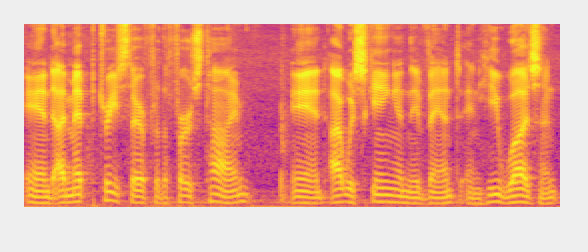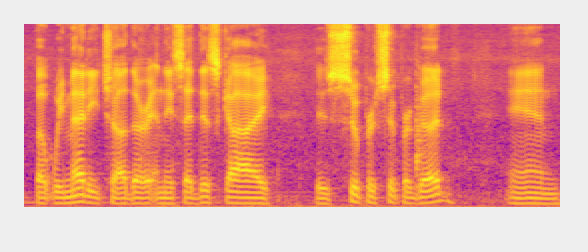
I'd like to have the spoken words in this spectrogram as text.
And I met Patrice there for the first time. And I was skiing in the event, and he wasn't, but we met each other, and they said, This guy is super, super good. And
